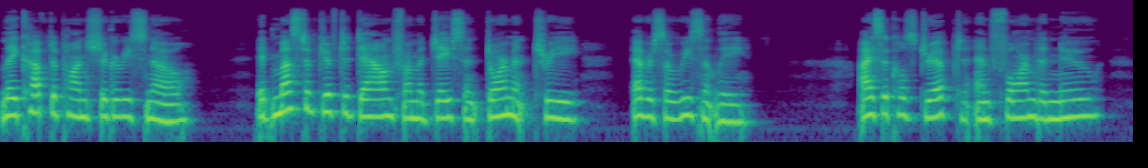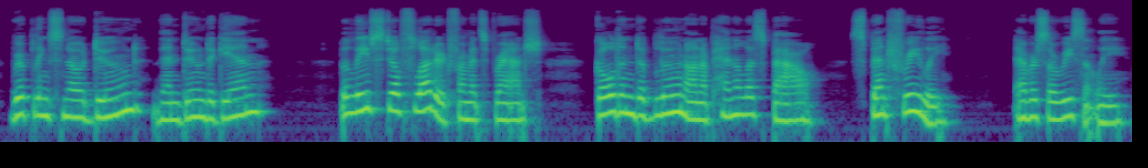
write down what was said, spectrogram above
lay cupped upon sugary snow. It must have drifted down from adjacent dormant tree ever so recently. Icicles dripped and formed a new, rippling snow duned, then duned again. The leaf still fluttered from its branch, golden doubloon on a penniless bough, spent freely, ever so recently.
